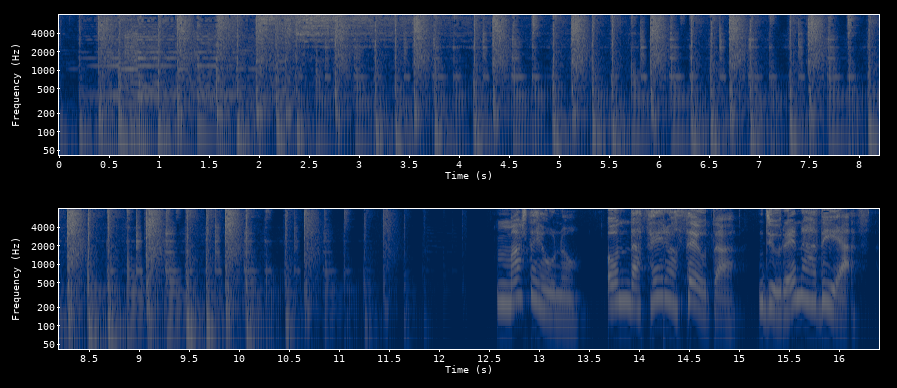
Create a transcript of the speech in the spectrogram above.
Más de uno. Onda Cero Ceuta. Llurena Díaz.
